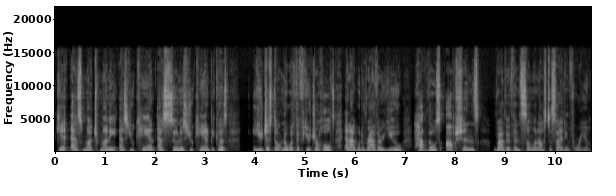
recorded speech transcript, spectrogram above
get as much money as you can as soon as you can because you just don't know what the future holds. And I would rather you have those options rather than someone else deciding for you.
